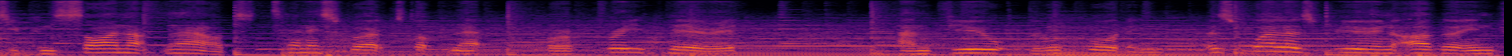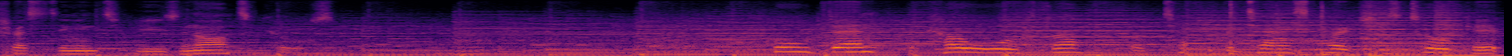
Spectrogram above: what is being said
as you can sign up now to tennisworks.net for a free period and view the recording, as well as viewing other interesting interviews and articles. Paul Dent, the co-author of the Tennis Coaches Toolkit,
